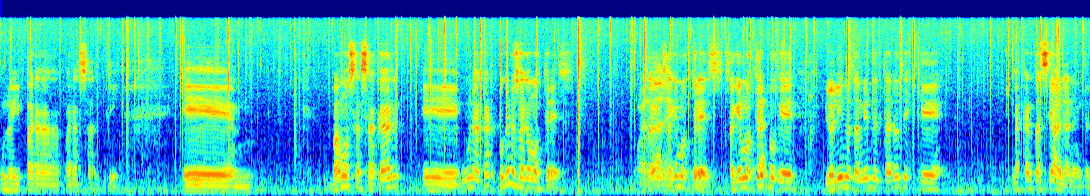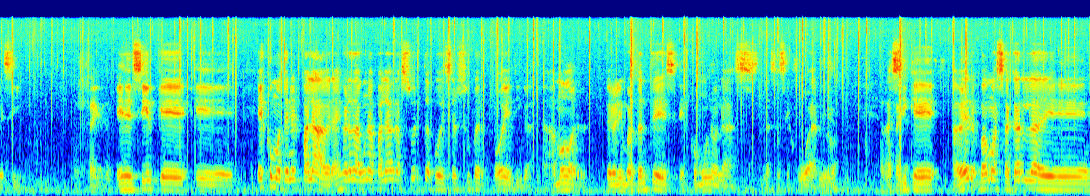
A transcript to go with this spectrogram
uno ahí para, para Santi. Eh, vamos a sacar eh, una carta. ¿Por qué no sacamos tres? Bueno, Sa- dale. saquemos tres. Saquemos tres Dale. porque lo lindo también del tarot es que las cartas se hablan entre sí. Perfecto. Es decir, que eh, es como tener palabras. Es verdad, una palabra suelta puede ser súper poética, amor, pero lo importante es, es como uno las, las hace jugar, ¿no? Así que, a ver, vamos a sacar la de.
